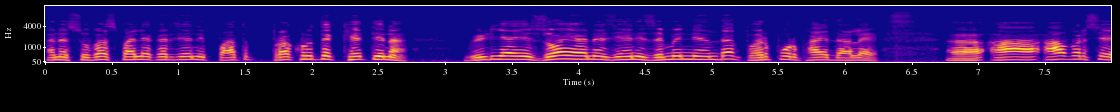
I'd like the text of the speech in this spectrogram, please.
અને સુભાષ પાલેકરજીની પ્રાકૃતિક ખેતીના વિડીયા એ જોઈ અને જેની જમીનની અંદર ભરપૂર ફાયદા લે. આ આ વર્ષે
